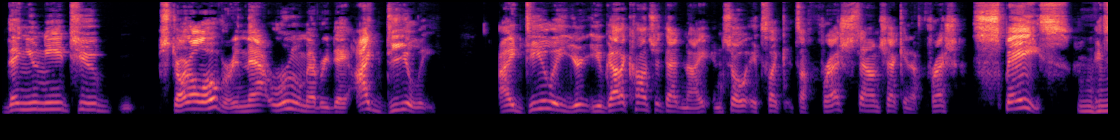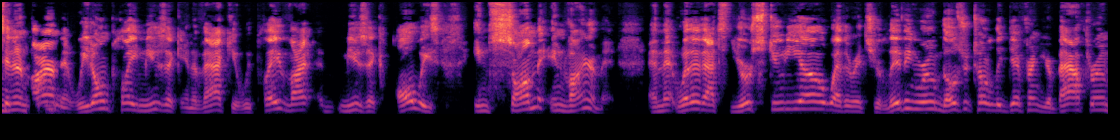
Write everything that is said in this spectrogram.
then you need to start all over in that room every day ideally ideally you you got a concert that night and so it's like it's a fresh sound check in a fresh space mm-hmm. it's an environment we don't play music in a vacuum we play vi- music always in some environment and that whether that's your studio whether it's your living room those are totally different your bathroom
